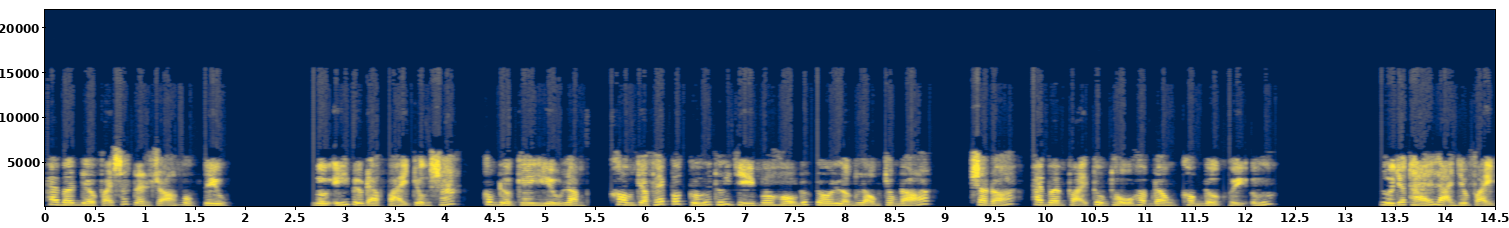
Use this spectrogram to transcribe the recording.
hai bên đều phải xác định rõ mục tiêu. Ngữ ý biểu đạt phải chuẩn xác, không được gây hiểu lầm, không cho phép bất cứ thứ gì mơ hồ nước đôi lẫn lộn trong đó. Sau đó, hai bên phải tuân thủ hợp đồng không được hủy ước. Người Do Thái là như vậy,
